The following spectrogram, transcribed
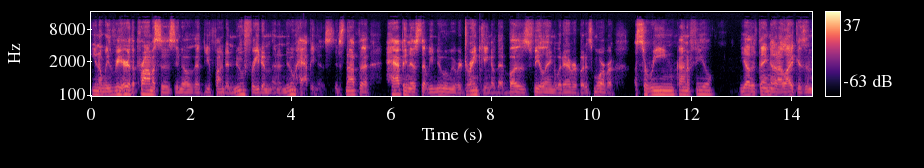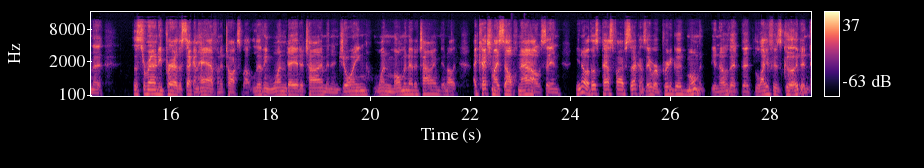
you know we, we hear the promises you know that you find a new freedom and a new happiness it's not the happiness that we knew when we were drinking of that buzz feeling or whatever, but it's more of a, a serene kind of feel. The other thing that I like is in the the Serenity Prayer, the second half, when it talks about living one day at a time and enjoying one moment at a time. You know, I catch myself now saying, you know, those past five seconds, they were a pretty good moment. You know that that life is good, and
